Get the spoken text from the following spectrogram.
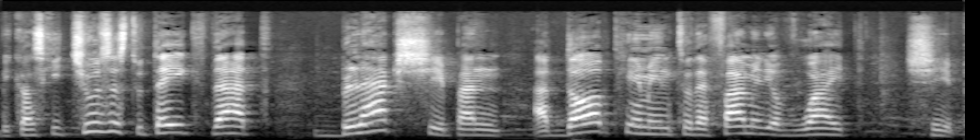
Because he chooses to take that black sheep and adopt him into the family of white sheep.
